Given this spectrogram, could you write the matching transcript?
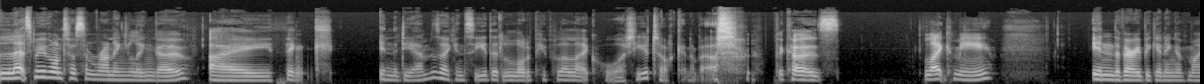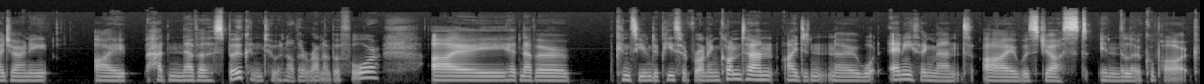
Let's move on to some running lingo. I think in the DMs, I can see that a lot of people are like, What are you talking about? because, like me, in the very beginning of my journey, I had never spoken to another runner before. I had never consumed a piece of running content. I didn't know what anything meant. I was just in the local park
